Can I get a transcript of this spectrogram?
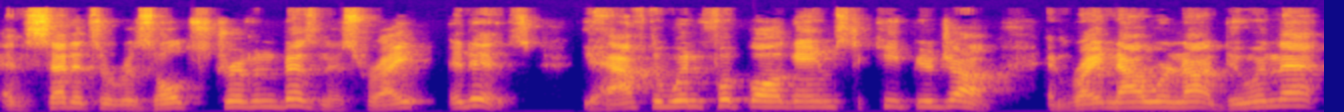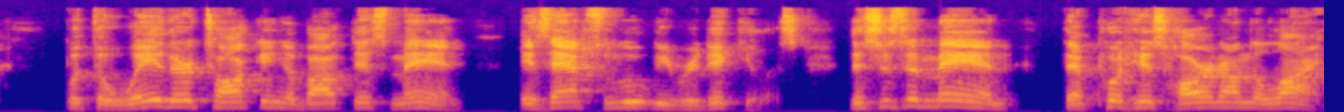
and said it's a results driven business, right? It is. You have to win football games to keep your job. And right now, we're not doing that. But the way they're talking about this man is absolutely ridiculous. This is a man that put his heart on the line.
